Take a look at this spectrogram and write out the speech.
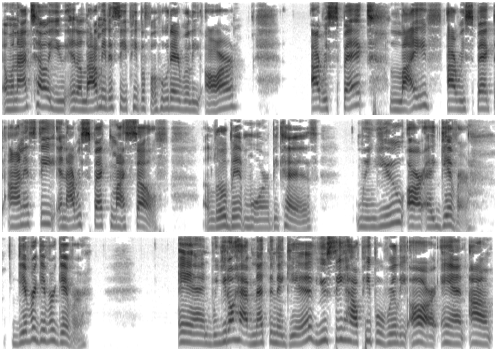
And when I tell you it allowed me to see people for who they really are, I respect life, I respect honesty, and I respect myself a little bit more because when you are a giver, giver, giver, giver, and when you don't have nothing to give, you see how people really are. And I'm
